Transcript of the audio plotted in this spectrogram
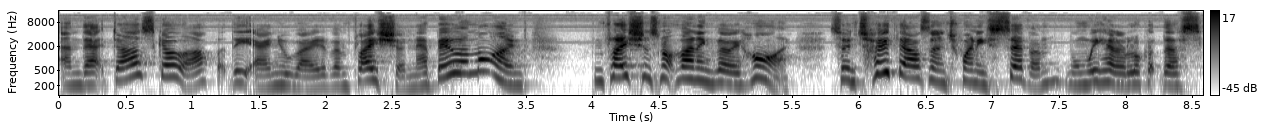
and that does go up at the annual rate of inflation. Now, bear in mind, inflation's not running very high. So in 2027, when we had a look at this,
